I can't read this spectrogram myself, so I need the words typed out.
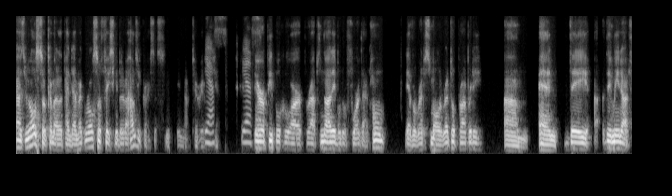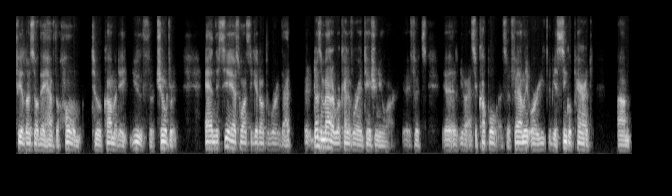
as we also come out of the pandemic we're also facing a bit of a housing crisis in, in ontario. Yes yes. There are people who are perhaps not able to afford that home. They have a rent, smaller rental property um, and they they may not feel as though they have the home to accommodate youth or children. And the cas wants to get out the word that it doesn't matter what kind of orientation you are. If it's uh, you know as a couple as a family or you could be a single parent um,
